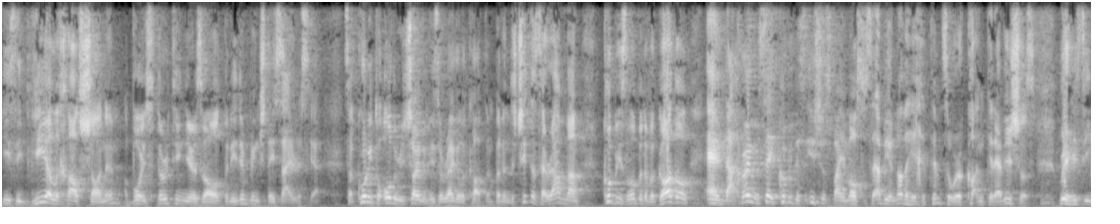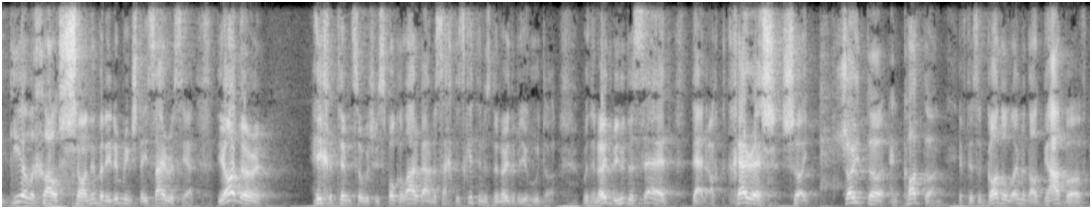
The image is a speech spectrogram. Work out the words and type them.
He's a Gia Lechal Shanim, a boy is 13 years old, but he didn't bring Shtei Cyrus yet. So according to all the Rishonim, he's a regular cotton. But in the Shitas Rambam, Kubi is a little bit of a gadol, and the Achronim say Kubi does Ishus by him also. So that'd be another Hechetimtza where a cotton could have Ishus, where he's a Igia Lechal Shonim, but he didn't bring Shtei Cyrus yet. The other Hechetimtza, which we spoke a lot about in Masach Gittin, is the Noida Yehuda, where the Noida Yehuda said that a Cheresh Shoita and Katan, if there's a Gadol Oimed al Gabav,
